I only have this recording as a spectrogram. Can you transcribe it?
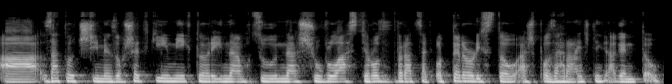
a zatočíme so všetkými, ktorí nám chcú našu vlast rozvracať od teroristov až po zahraničných agentov.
